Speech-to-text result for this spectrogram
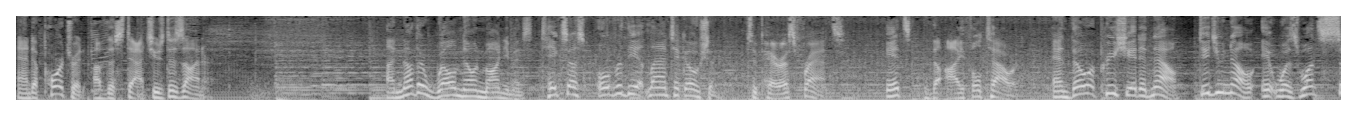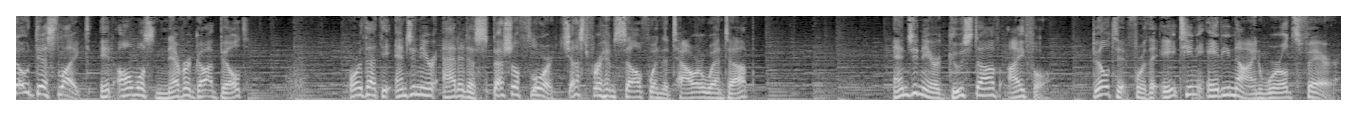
and a portrait of the statue's designer. Another well known monument takes us over the Atlantic Ocean to Paris, France. It's the Eiffel Tower. And though appreciated now, did you know it was once so disliked it almost never got built? Or that the engineer added a special floor just for himself when the tower went up? Engineer Gustave Eiffel built it for the 1889 World's Fair.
